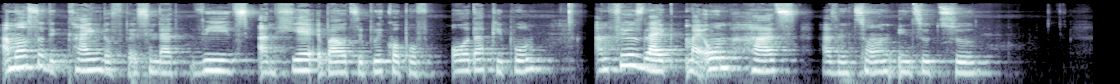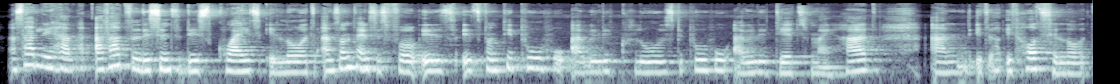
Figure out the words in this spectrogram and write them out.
I'm also the kind of person that reads and hear about the breakup of other people and feels like my own heart has been torn into two. And sadly, have, I've had to listen to this quite a lot, and sometimes it's from it's, it's from people who are really close, people who are really dear to my heart, and it it hurts a lot.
